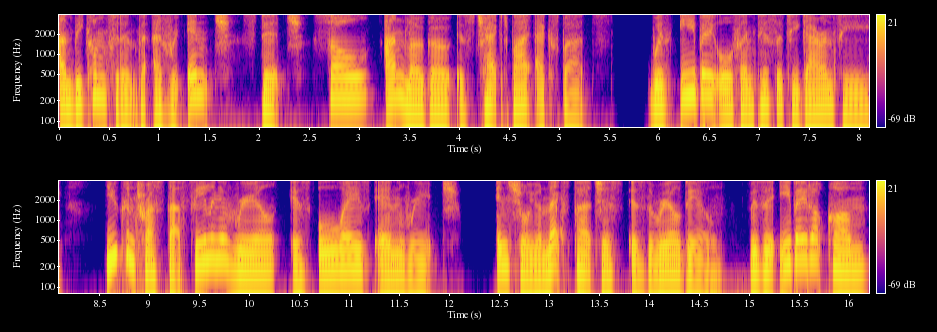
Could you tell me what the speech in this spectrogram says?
and be confident that every inch, stitch, sole, and logo is checked by experts. With eBay Authenticity Guarantee, you can trust that feeling of real is always in reach. Ensure your next purchase is the real deal. Visit eBay.com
